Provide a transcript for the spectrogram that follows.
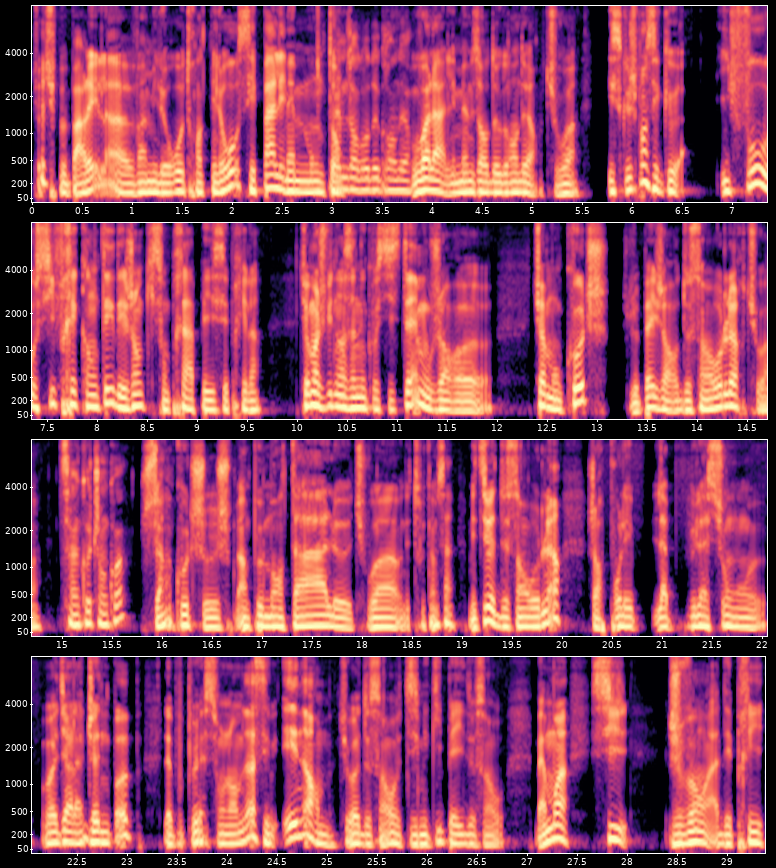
tu vois, tu peux parler là, 20 000 euros, 30 000 euros, c'est pas les mêmes montants. Les mêmes ordres de grandeur. Voilà, les mêmes ordres de grandeur, tu vois. Et ce que je pense, c'est que il faut aussi fréquenter des gens qui sont prêts à payer ces prix-là. Tu vois, moi, je vis dans un écosystème où, genre, euh, tu vois, mon coach, je le paye genre 200 euros de l'heure, tu vois. C'est un coach en quoi? C'est un coach euh, un peu mental, euh, tu vois, des trucs comme ça. Mais tu sais, 200 euros de l'heure, genre pour les, la population, on va dire la gen pop, la population lambda, c'est énorme, tu vois, 200 euros. Tu dis, mais qui paye 200 euros? Ben moi, si je vends à des prix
